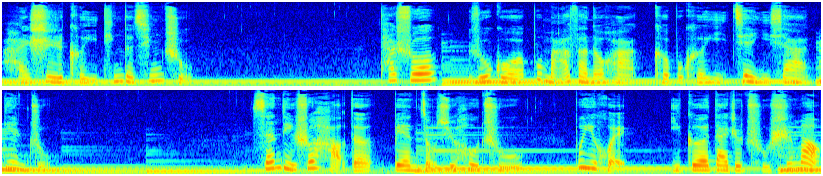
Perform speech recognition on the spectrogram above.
还是可以听得清楚。他说：“如果不麻烦的话，可不可以见一下店主？”Sandy 说好的，便走去后厨。不一会，一个戴着厨师帽、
